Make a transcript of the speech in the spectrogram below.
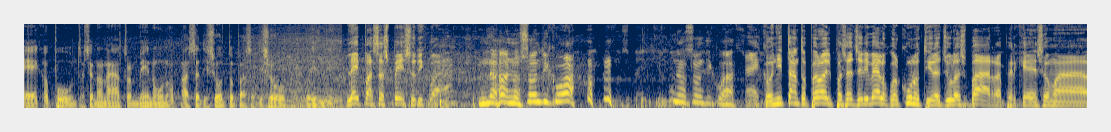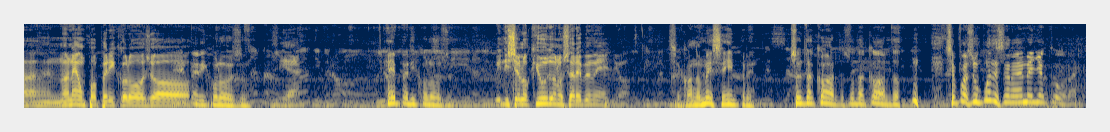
Ecco appunto, se non altro almeno uno passa di sotto, passa di sopra. Quindi... Lei passa spesso di qua? No, non sono di qua. non sono di qua. Ecco, ogni tanto però il passaggio a livello qualcuno tira giù la sbarra perché insomma non è un po' pericoloso. È pericoloso. Sì, eh? È pericoloso. Quindi se lo chiudono sarebbe meglio? Secondo me sempre. Sono d'accordo, sono d'accordo. Se fosse un po' sarebbe meglio ancora.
